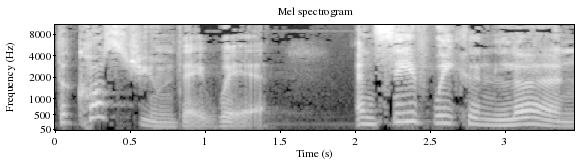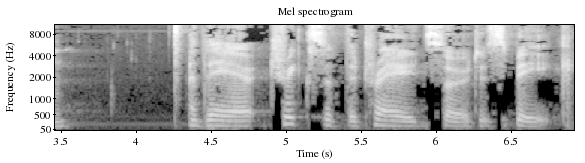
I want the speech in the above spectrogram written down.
the costume they wear and see if we can learn their tricks of the trade, so to speak.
